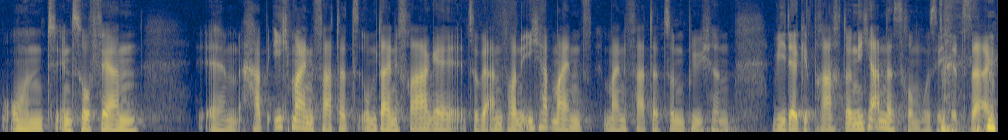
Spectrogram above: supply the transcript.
Und insofern ähm, habe ich meinen Vater, um deine Frage zu beantworten, ich habe meinen, meinen Vater zu den Büchern wiedergebracht und nicht andersrum, muss ich jetzt sagen.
